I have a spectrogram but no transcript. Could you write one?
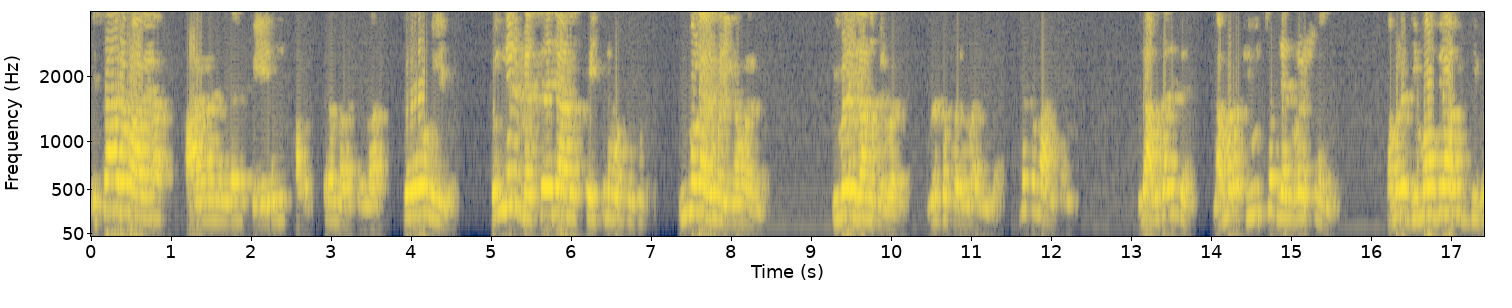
നിസ്സാരമായ കാരണങ്ങളുടെ പേരിൽ പരസ്പരം നടക്കുന്ന കോവിലിൽ വലിയൊരു മെസ്സേജാണ് സ്റ്റേറ്റിന് പുറത്തേക്ക്. ഇങ്ങോട്ട് ആരും പഠിക്കാൻ വരണ്ട. ഇവിടെ ഇതാണ് പരിപാടി. ഇവിടുത്തെ പരിപാടി ഇല്ല ഇതൊക്കെ ഇത് അവസാനിച്ച് നമ്മുടെ ഫ്യൂച്ചർ ജനറേഷനിൽ നമ്മുടെ ഡെമോഗ്രാഫിക്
